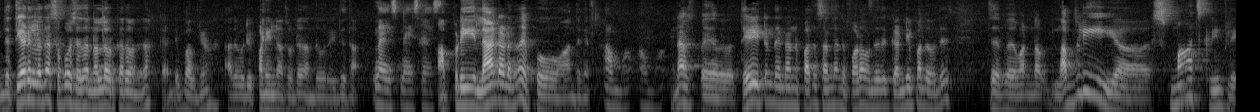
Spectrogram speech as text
இந்த தேடலில் தான் சப்போஸ் ஏதாவது நல்ல ஒரு கதை வந்ததுன்னா கண்டிப்பாக அப்படின்னு அது ஒரு பண்ணிடலாம் சொல்லிட்டு அந்த ஒரு இதுதான். நைஸ் நைஸ் நைஸ் அப்படி லேண்ட் ஆனது தான் இப்போது அந்த ஆமாம் ஆமாம் ஏன்னா இப்போ தேடிட்டு இருந்த என்னன்னு பார்த்து சண்டை அந்த படம் வந்தது கண்டிப்பாக அந்த வந்து லவ்லி ஸ்மார்ட் ஸ்க்ரீன் பிளே.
